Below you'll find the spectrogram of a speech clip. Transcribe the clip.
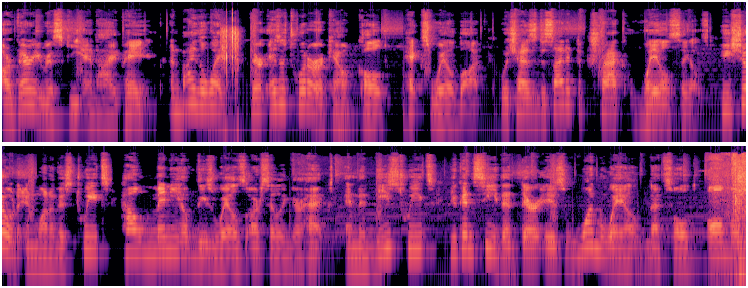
are very risky and high paying. And by the way, there is a Twitter account called Hex Whalebot, which has decided to track whale sales. He showed in one of his tweets how many of these whales whales are selling their hex. And in these tweets, you can see that there is one whale that sold almost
